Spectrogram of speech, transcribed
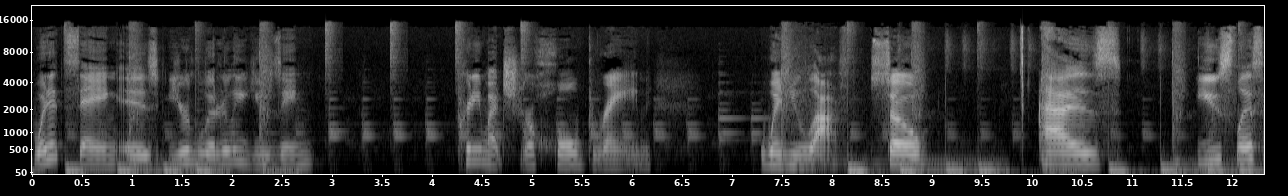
what it's saying is you're literally using pretty much your whole brain when you laugh. So, as useless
